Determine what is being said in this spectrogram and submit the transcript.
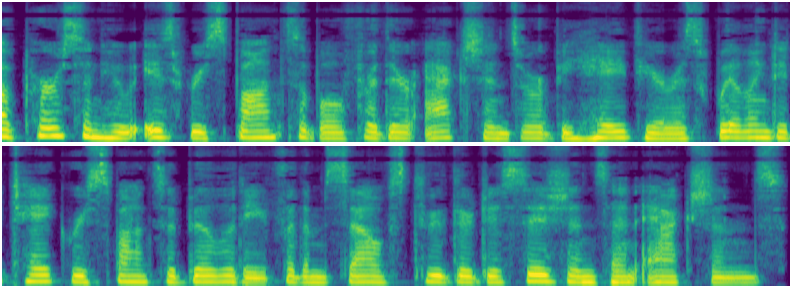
A person who is responsible for their actions or behavior is willing to take responsibility for themselves through their decisions and actions.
